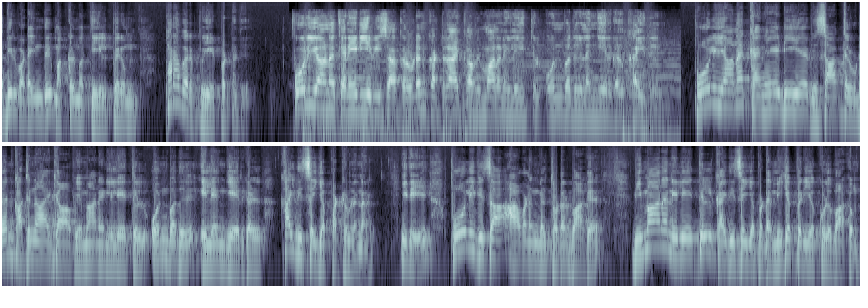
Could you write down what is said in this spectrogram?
அதிர்வடைந்து மக்கள் மத்தியில் பெரும் பரபரப்பு ஏற்பட்டது. போலியான கனேடிய விசாக்களுடன் கட்டநாயக்கா விமான நிலையத்தில் ஒன்பது இலங்கையர்கள் கைது. போலியான கனேடிய விசாக்களுடன் கட்டுநாயக்கா விமான நிலையத்தில் ஒன்பது இலங்கையர்கள் கைது செய்யப்பட்டுள்ளனர். இது போலி விசா ஆவணங்கள் தொடர்பாக விமான நிலையத்தில் கைது செய்யப்பட்ட மிகப்பெரிய குழுவாகும்.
